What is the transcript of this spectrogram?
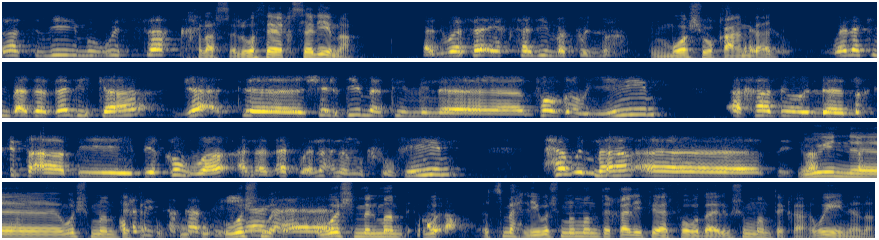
رسمي موثق. خلاص الوثائق سليمة. الوثائق سليمة كلها. واش وقع من بعد؟ ولكن بعد ذلك جاءت شرذمة من الفوضويين أخذوا ال- القطعة بقوة أنا ذاك ونحن مكفوفين حاولنا آه، وين آه، واش منطقة؟ واش واش من المنطقة اسمح لي واش من المنطقة اللي فيها الفوضى هذه؟ واش من المنطقة؟ وين هنا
